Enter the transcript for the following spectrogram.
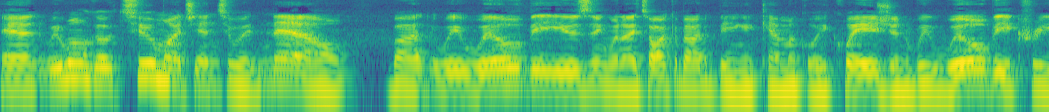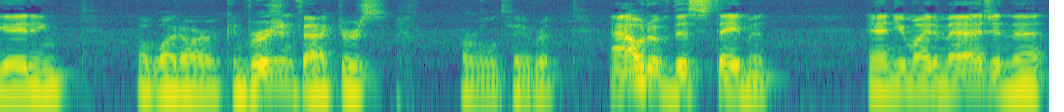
And we won't go too much into it now, but we will be using, when I talk about it being a chemical equation, we will be creating uh, what are conversion factors, our old favorite, out of this statement. And you might imagine that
